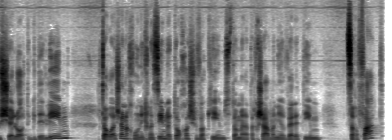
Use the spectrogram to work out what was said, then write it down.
בשלות גדלים, אתה רואה שאנחנו נכנסים לתוך השווקים, זאת אומרת, עכשיו אני עובדת עם צרפת,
